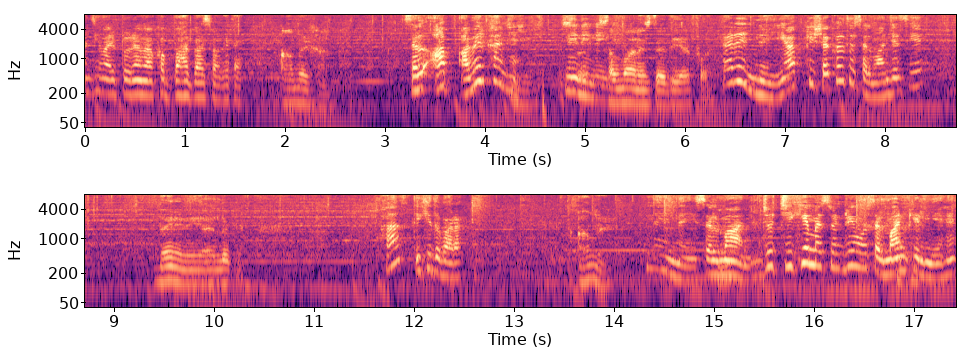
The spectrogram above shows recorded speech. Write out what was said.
सलमान जी हमारे प्रोग्राम में आपका बहुत बहुत स्वागत है। आमिर खान। सल आप आमिर खान हैं नहीं नहीं नहीं। सलमान इज़ द एयरपोर्ट अरे नहीं आपकी शक्ल तो सलमान जैसी है। नहीं नहीं नहीं आई लुक हाँ देखिए दोबारा। आमिर। नहीं नहीं सलमान। जो चीखे मैं सुन रही हूँ वो सलमान के लिए हैं।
